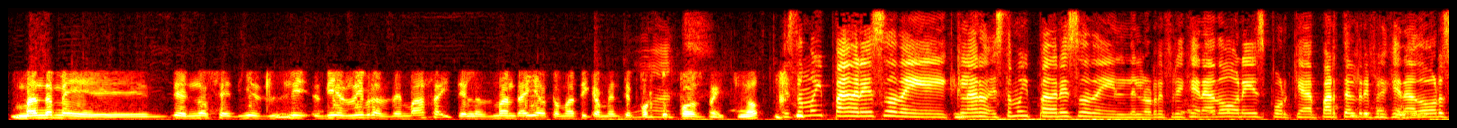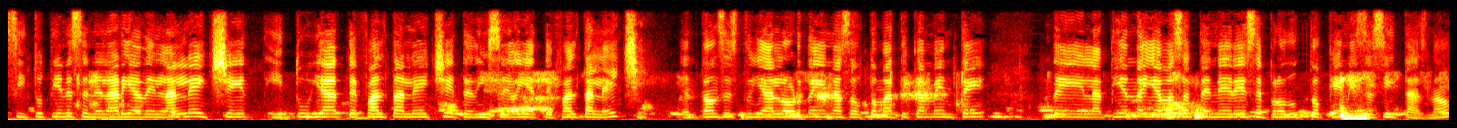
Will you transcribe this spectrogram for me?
mándame, eh, no sé, 10, li- 10 libras de masa y te las manda ahí automáticamente por tu Postmates, ¿no? Está muy padre eso de, claro, está muy padre eso de, de los refrigeradores, porque aparte el refrigerador, si tú tienes en el área de la leche y tú ya te falta leche, te dice, oye, te falta leche. Entonces tú ya lo ordenas automáticamente de la tienda, ya vas a tener ese producto que necesitas, ¿no?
